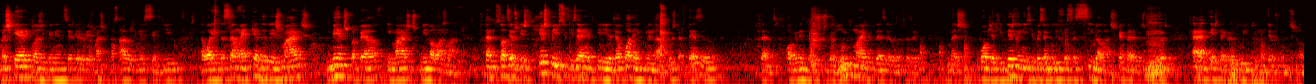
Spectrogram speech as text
mas quer ecologicamente ser cada vez mais responsável e, nesse sentido, a orientação é cada vez mais menos papel e mais disponível online. Portanto, só dizer-vos que este, este, livro, se o quiserem adquirir, até o podem encomendar, custa 10 euros. Portanto, obviamente que nos custa muito mais do que 10 euros a fazer, mas o objetivo desde o início foi sempre que o livro fosse acessível às carteiras das pessoas. Uh, este é gratuito, não temos muitos. Não,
